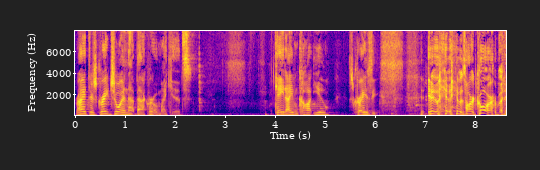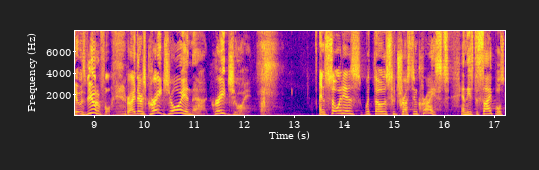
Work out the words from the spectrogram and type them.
right? There's great joy in that back row, my kids. Kate, I even caught you. It's crazy. It, it, was hardcore, but it was beautiful, right? There's great joy in that, great joy. And so it is with those who trust in Christ and these disciples.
